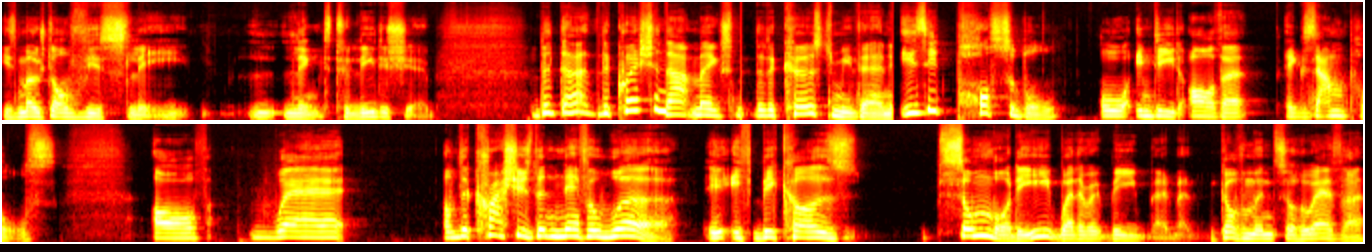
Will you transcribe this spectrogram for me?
is most obviously linked to leadership. But that, the question that makes that occurs to me then is it possible, or indeed are there examples of where of the crashes that never were, if because somebody, whether it be uh, governments or whoever,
